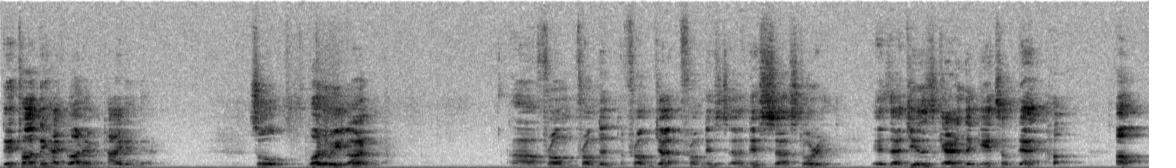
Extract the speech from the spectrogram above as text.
They thought they had got him tied in there. So what do we learn uh, from from the from from this uh, this uh, story? Is that Jesus carried the gates of death up, up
